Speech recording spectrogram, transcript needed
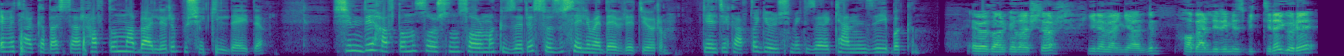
Evet arkadaşlar haftanın haberleri bu şekildeydi. Şimdi haftanın sorusunu sormak üzere sözü Selim'e devrediyorum. Gelecek hafta görüşmek üzere kendinize iyi bakın. Evet arkadaşlar yine ben geldim. Haberlerimiz bittiğine göre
